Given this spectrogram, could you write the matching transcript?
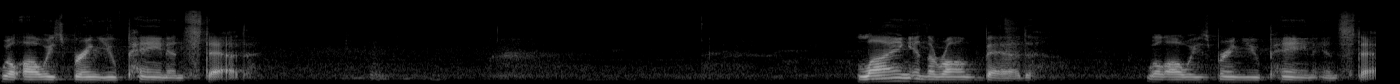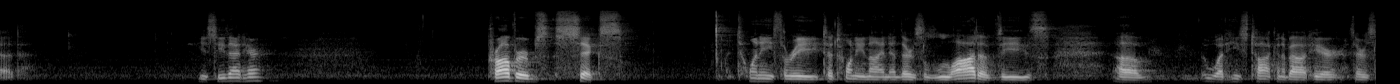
will always bring you pain instead. Lying in the wrong bed will always bring you pain instead. You see that here? Proverbs 6, 23 to 29, and there's a lot of these, uh, what he's talking about here. There's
